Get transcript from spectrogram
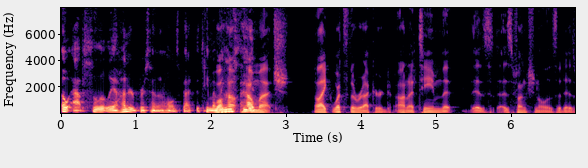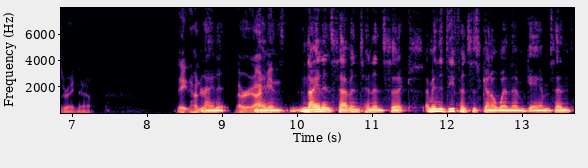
Oh, absolutely, hundred percent. It holds back the team. I well, mean, how, how much? Like, what's the record on a team that is as functional as it is right now? 800 nine, or nine I mean and, nine and seven, 10 and six. I mean, the defense is going to win them games, and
